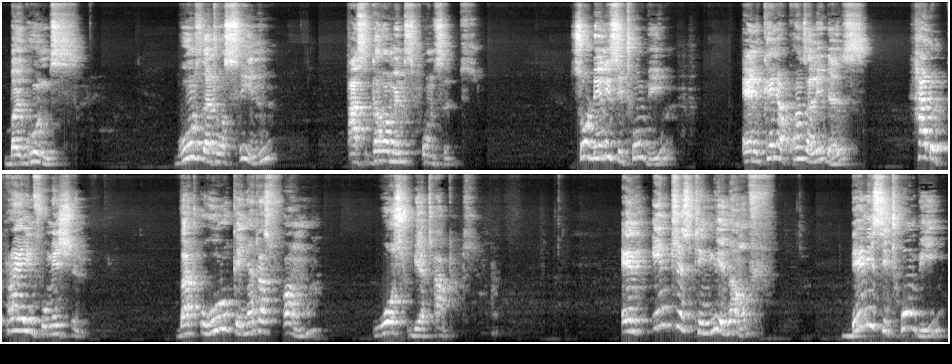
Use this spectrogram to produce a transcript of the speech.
by goons. Goons that were seen as government sponsored. So Dennis Itumbi and Kenya Kwanza leaders had prior information that Uhuru Kenyatta's farm was to be attacked. And interestingly enough, Dennis Itumbi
